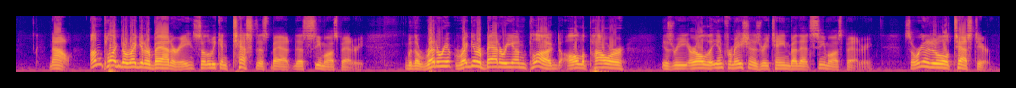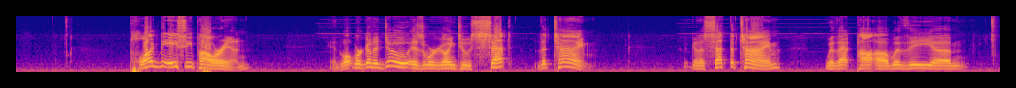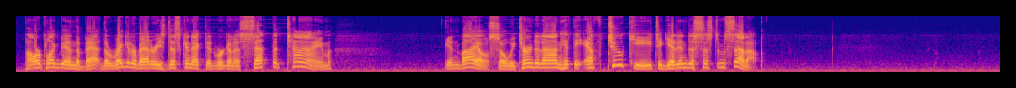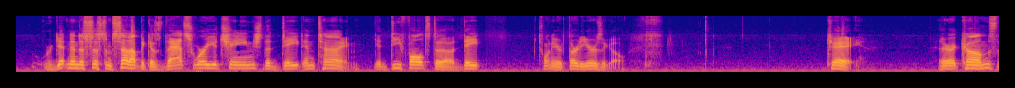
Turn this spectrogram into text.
Now, unplug the regular battery so that we can test this, bat this CMOS battery. With the regular battery unplugged, all the power is re or all the information is retained by that CMOS battery. So we're going to do a little test here plug the AC power in. And what we're going to do is we're going to set the time. We're going to set the time with that uh, with the um, power plugged in, the bat the regular batteries disconnected. We're going to set the time in BIOS. So we turned it on, hit the F2 key to get into system setup. We're getting into system setup because that's where you change the date and time. It defaults to a date 20 or 30 years ago. Okay. There it comes.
